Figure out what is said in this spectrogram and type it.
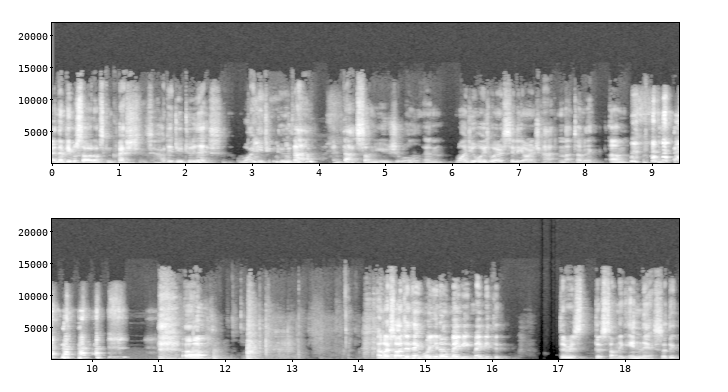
And then people started asking questions. How did you do this? Why did you do that? and that's unusual. And why do you always wear a silly orange hat and that type of thing? Um, um, and I started to think, well, you know, maybe maybe the, there is there's something in this. So the,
